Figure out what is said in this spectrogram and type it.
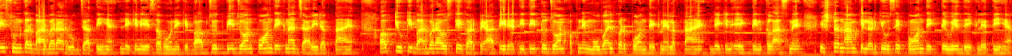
ये सुनकर बारबरा रुक जाती हैं, लेकिन ये सब होने के बावजूद भी जॉन पौन देखना जारी रखता है। अब क्योंकि बारबरा उसके घर पर आती रहती थी तो जॉन अपने मोबाइल पर पौन देखने लगता है, लेकिन एक दिन क्लास में इस्टर नाम की लड़की उसे पौन देखते हुए देख लेती हैं।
